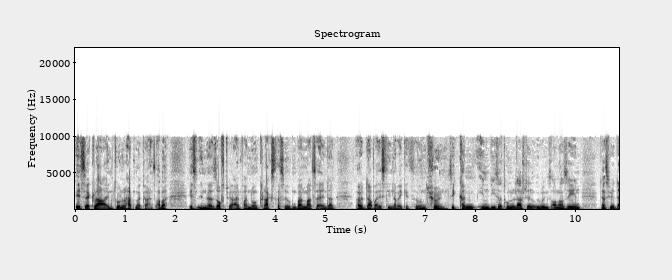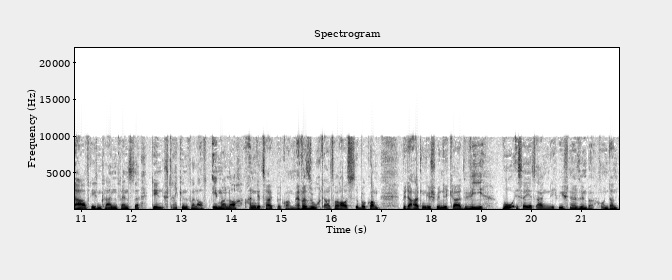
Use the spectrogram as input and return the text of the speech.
Ist ja klar, im Tunnel hat man keins, aber ist in der Software einfach nur ein Klacks, das irgendwann mal zu ändern. Äh, dabei ist die Navigation schön. Sie können in dieser Tunneldarstellung übrigens auch noch sehen, dass wir da auf diesem kleinen Fenster den Streckenverlauf immer noch angezeigt bekommen. Er versucht also herauszubekommen mit der alten Geschwindigkeit, wie, wo ist er jetzt eigentlich, wie schnell sind wir. Und dann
